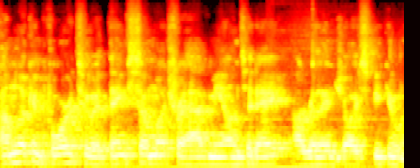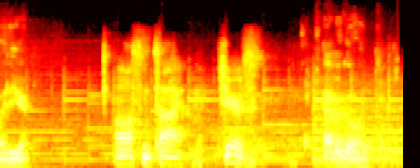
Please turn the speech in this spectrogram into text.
I'm looking forward to it. Thanks so much for having me on today. I really enjoy speaking with you. Awesome, Ty. Cheers. Have a good one.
